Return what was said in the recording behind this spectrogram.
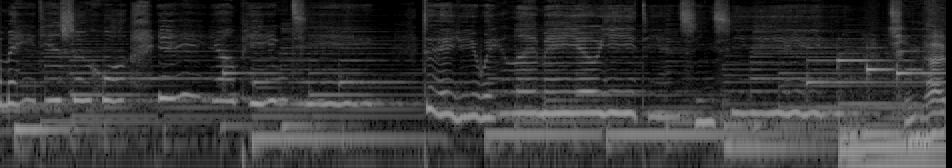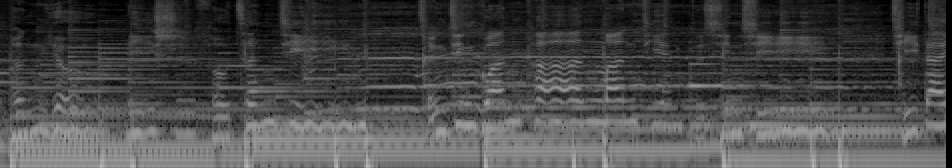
我每天生活一样平静，对于未来没有一点信心。亲爱朋友，你是否曾经曾经观看满天的星星？期待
